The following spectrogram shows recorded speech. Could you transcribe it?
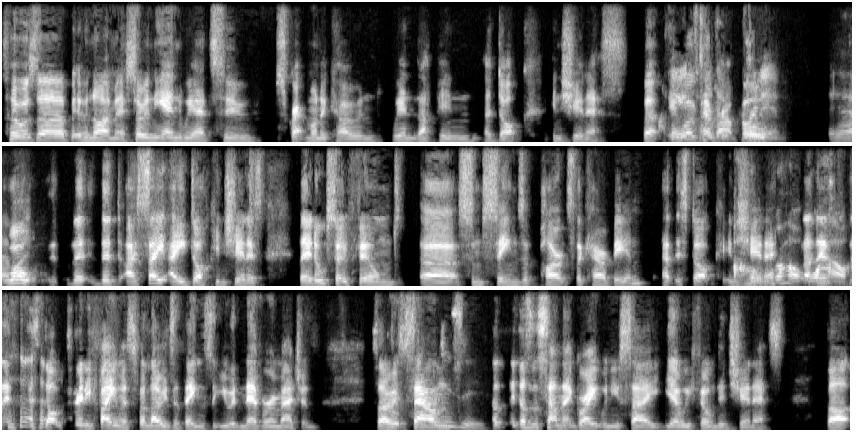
So it was a bit of a nightmare. So in the end, we had to scrap Monaco, and we ended up in a dock in Sheerness. But it it, worked out turned pretty out cool. brilliant. Yeah. Well, the, the, I say a dock in Sheerness. They had also filmed uh, some scenes of Pirates of the Caribbean at this dock in Oh, Sheerness. wow, Like, wow. there's- this dock's really famous for loads of things that you would never imagine. So That's it sounds crazy. it doesn't sound that great when you say, yeah, we filmed in Sheerness, but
